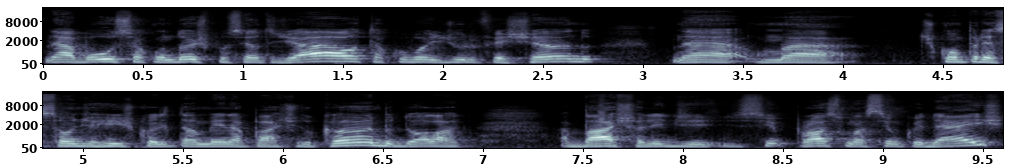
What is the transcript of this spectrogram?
Né, a bolsa com 2% de alta, a curva de juros fechando, né, uma descompressão de risco ali também na parte do câmbio, dólar abaixo ali de, de próximo a 5,10.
